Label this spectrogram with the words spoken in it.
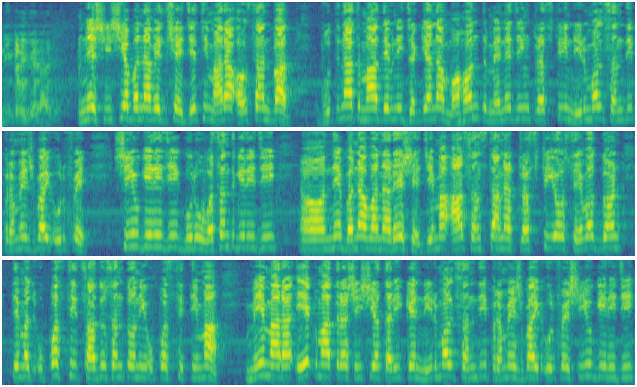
નીકળી ગયેલા છે. ને શિષ્ય બનાવેલ છે, જેથી મારા અવસાન બાદ ભૂતનાથ મહાદેવની જગ્યાના મહંત મેનેજિંગ ટ્રસ્ટી નિર્મલ સંદીપ રમેશભાઈ ઉર્ફે શિવગીરીજી, ગુરુ વસંતગીરીજી ને બનાવવાના રહેશે. જેમાં આ સંસ્થાના ટ્રસ્ટીઓ, સેવકગણ તેમજ ઉપસ્થિત સાધુ સંતોની ઉપસ્થિતિમાં મેં મારા એકમાત્ર શિષ્ય તરીકે નિર્મલ સંદીપ રમેશભાઈ ઉર્ફે શિવગીરીજી,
